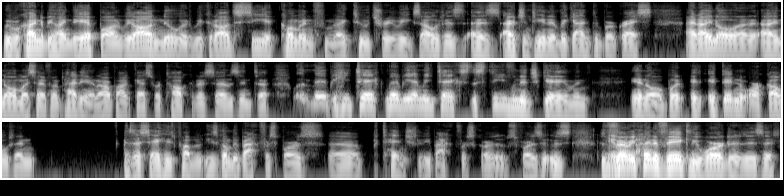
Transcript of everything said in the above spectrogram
we were kind of behind the eight ball. We all knew it. We could all see it coming from like two, three weeks out as as Argentina began to progress. And I know, I know myself and Paddy on our podcast were talking ourselves into well, maybe he take, maybe Emi takes the Stevenage game, and you know, but it, it didn't work out. And as I say, he's probably he's going to be back for Spurs, uh, potentially back for Spurs. It was it was very kind of vaguely worded, is it?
